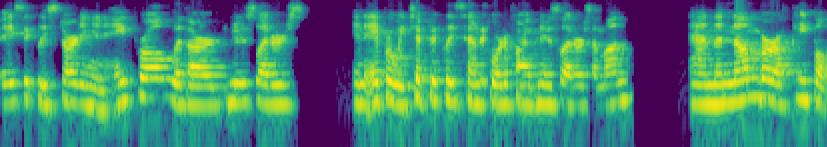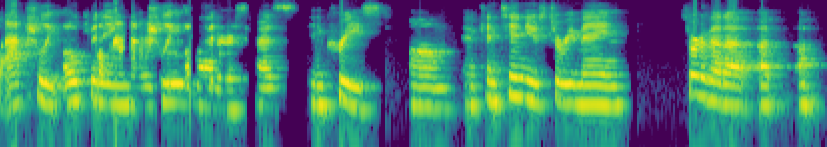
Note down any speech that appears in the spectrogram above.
basically starting in April with our newsletters. In April, we typically send four to five newsletters a month. And the number of people actually opening those newsletters has increased um, and continues to remain sort of at a, a, a,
